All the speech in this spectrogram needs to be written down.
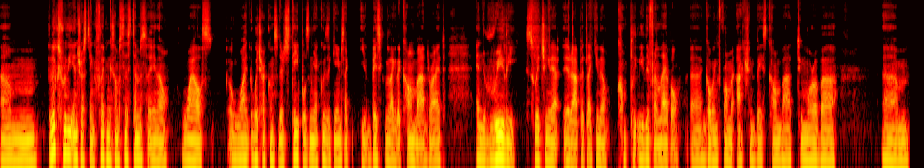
Um, it looks really interesting, flipping some systems, you know, whilst what which are considered staples in Yakuza games, like basically like the combat, right? And really switching it, up at like you know completely different level, uh, going from action-based combat to more of a um,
